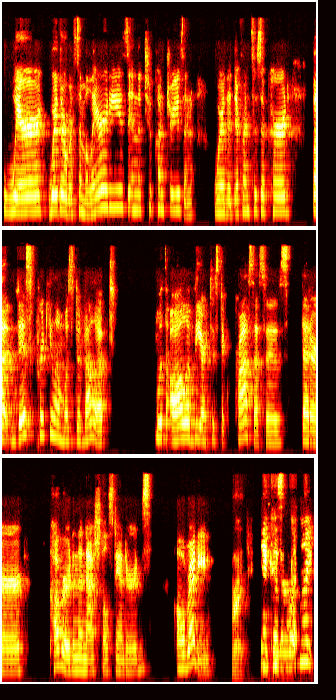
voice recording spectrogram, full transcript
where where there were similarities in the two countries and where the differences occurred. But this curriculum was developed with all of the artistic processes that are covered in the national standards already. Right. Yeah, because I might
